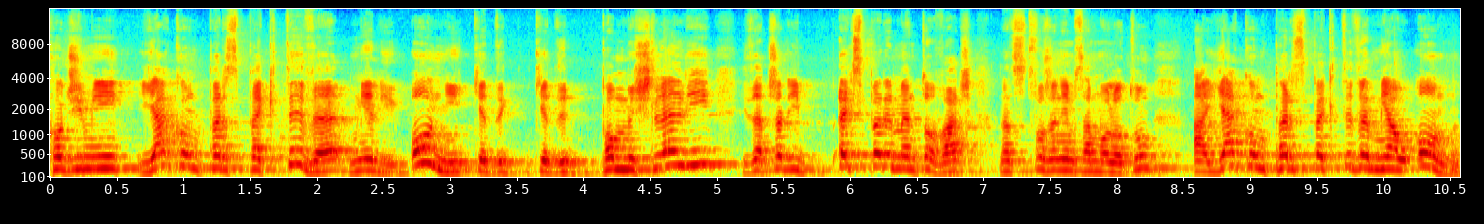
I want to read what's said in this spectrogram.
Chodzi mi, jaką perspektywę mieli oni, kiedy, kiedy pomyśleli i zaczęli eksperymentować nad stworzeniem samolotu, a jaką perspektywę miał on.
